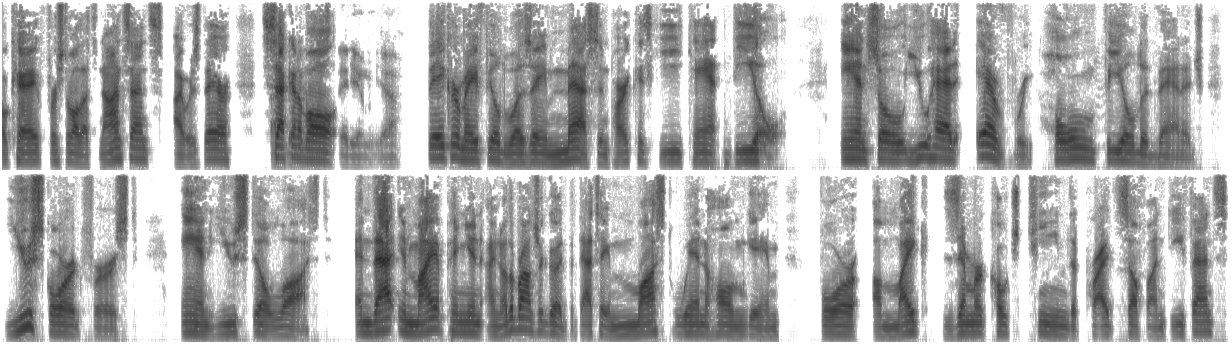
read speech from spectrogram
Okay, first of all, that's nonsense. I was there. Second of all, stadium, yeah. Baker Mayfield was a mess in part because he can't deal. And so you had every home field advantage. You scored first, and you still lost. And that, in my opinion, I know the Browns are good, but that's a must-win home game for a Mike Zimmer coach team that prides itself on defense.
